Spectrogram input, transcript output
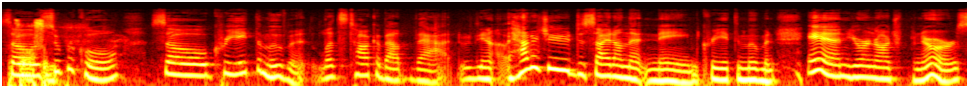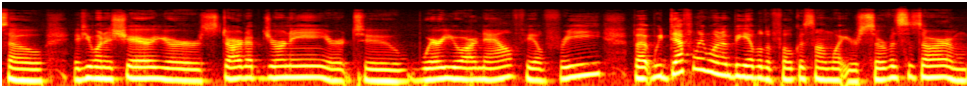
So awesome. super cool. So create the movement. Let's talk about that. You know, how did you decide on that name, create the movement? And you're an entrepreneur, so if you want to share your startup journey or to where you are now, feel free. But we definitely want to be able to focus on what your services are and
